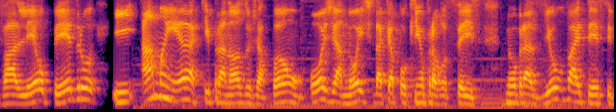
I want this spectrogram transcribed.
Valeu, Pedro. E amanhã aqui para nós do Japão, hoje à noite, daqui a pouquinho para vocês no Brasil, vai ter esse,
